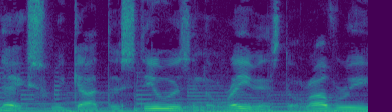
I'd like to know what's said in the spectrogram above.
Next, we got the Steelers and the Ravens, the rivalry,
